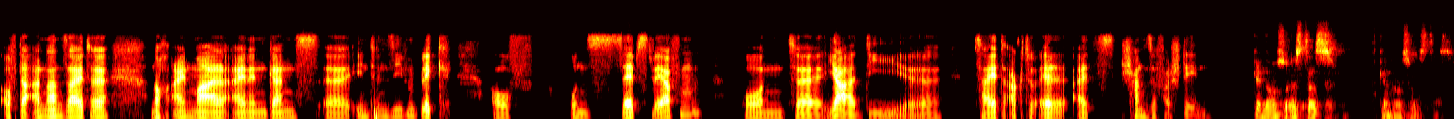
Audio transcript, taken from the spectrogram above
auf der anderen Seite noch einmal einen ganz äh, intensiven Blick auf uns selbst werfen und äh, ja, die äh, Zeit aktuell als Chance verstehen. Genau so ist das. Genau so ist das.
